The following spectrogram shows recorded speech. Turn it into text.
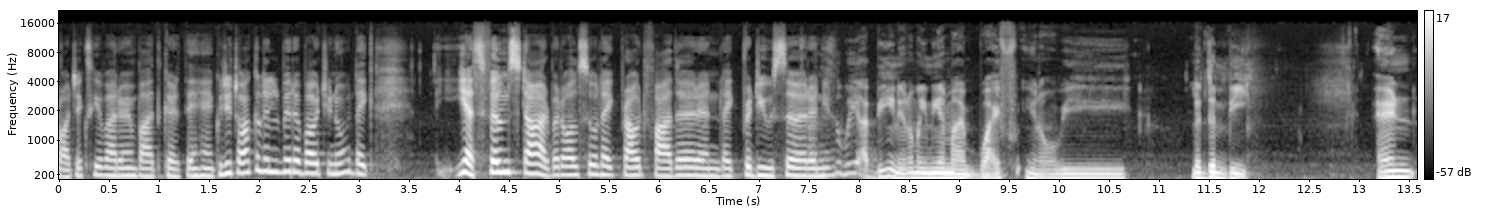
प्रोजेक्ट्स के बारे में बात करते हैं कुछ यू टॉक अ लिटिल बिट अबाउट यू नो लाइक yes film star but also like proud father and like producer and you It's know the way I've been, you know, me, me and my wife, you know, we let them be. And,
